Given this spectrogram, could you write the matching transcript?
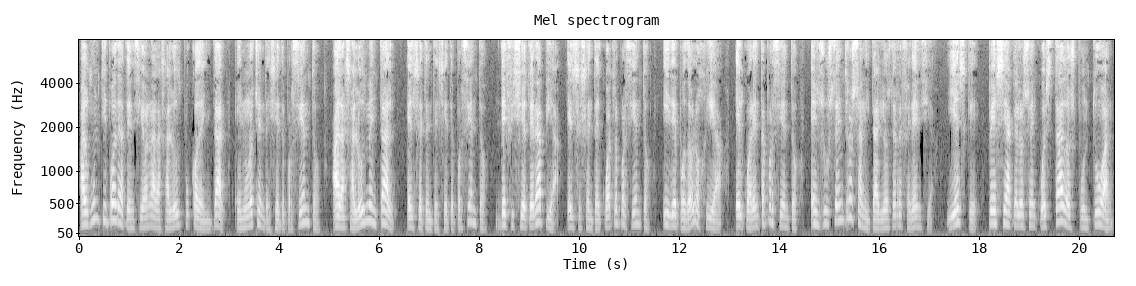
algún tipo de atención a la salud bucodental en un 87%, a la salud mental el 77%, de fisioterapia el 64% y de podología el 40% en sus centros sanitarios de referencia. Y es que, pese a que los encuestados puntúan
